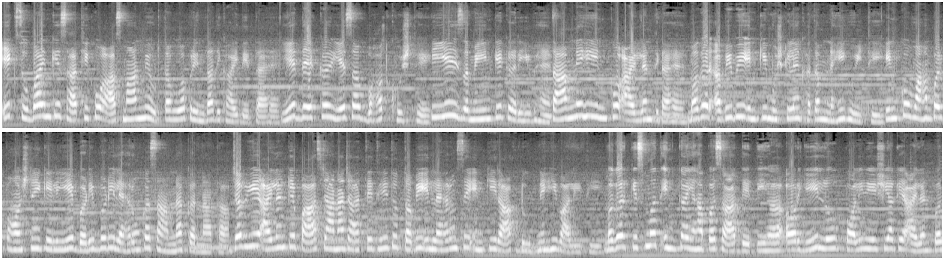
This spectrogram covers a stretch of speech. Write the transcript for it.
एक सुबह इनके साथी को आसमान में उड़ता हुआ परिंदा दिखाई देता है। ये देखकर ये सब बहुत खुश थे कि ये ज़मीन के करीब हैं। सामने ही इनको आइलैंड दिखा है। मगर अभी भी इनकी मुश्किलें खत्म नहीं हुई थी। इनको वहाँ पर पहुँचने के लिए बड़ी बड़ी लहरों का सामना करना था। जब ये आइलैंड के पास जाना चाहते थे तो तभी इन लहरों से इनकी राख डूबने ही वाली थी। मगर किस्मत इनका यहाँ पर साथ देती है और ये लोग पॉलिनेशिया के आइलैंड पर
